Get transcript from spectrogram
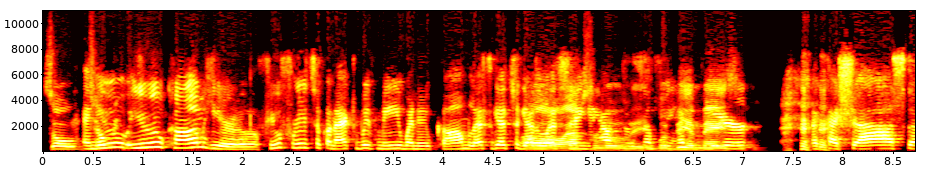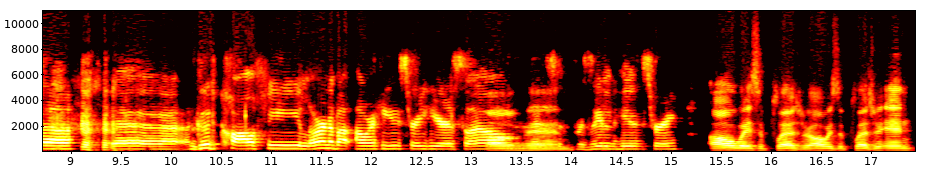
So and you me. you come here. Feel free to connect with me when you come. Let's get together. Oh, Let's hang out. Do something. Would be amazing. Beer, a cachaça, uh, good coffee. Learn about our history here as well. Oh, man. Brazilian history. Always a pleasure. Always a pleasure. And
